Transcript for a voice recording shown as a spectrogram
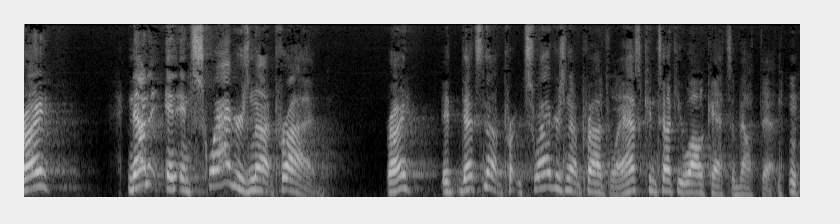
right? Not, and, and swagger's not pride, right? It, that's not swagger's not prideful. I ask Kentucky Wildcats about that.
